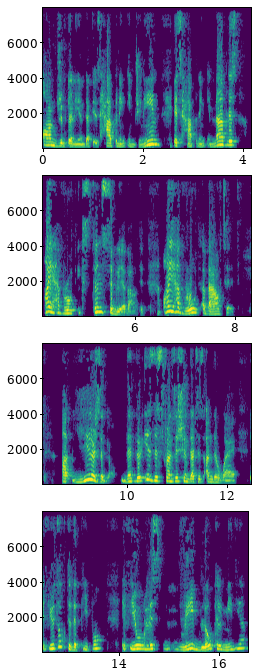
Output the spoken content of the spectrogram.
armed rebellion that is happening in Jenin, it's happening in Nablus. I have wrote extensively about it. I have wrote about it uh, years ago that there is this transition that is underway. If you talk to the people, if you list, read local media,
